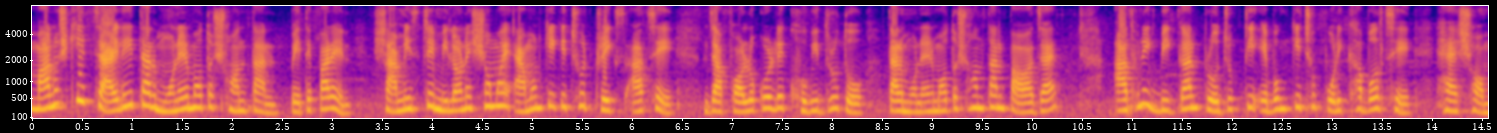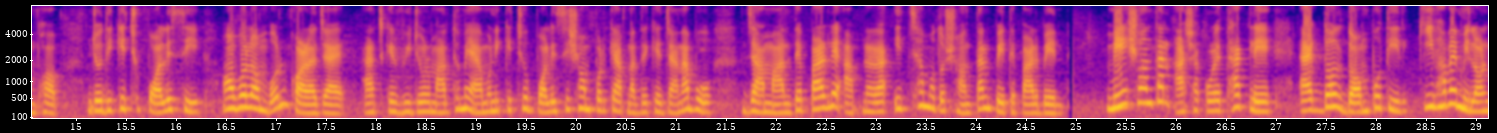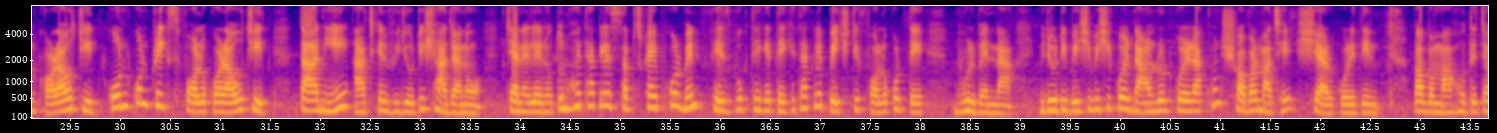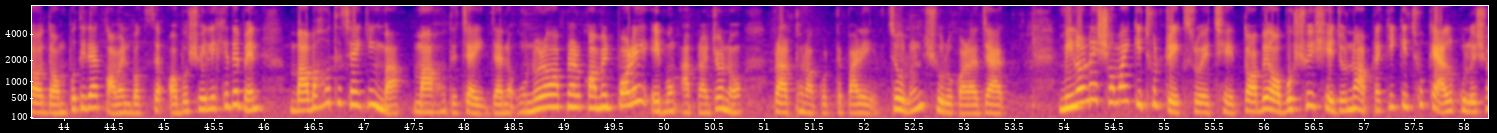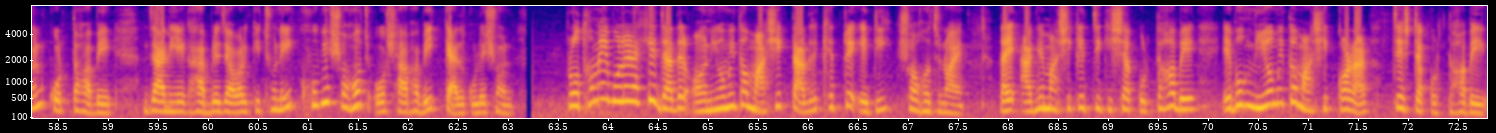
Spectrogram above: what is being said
মানুষ কি চাইলেই তার মনের মতো সন্তান পেতে পারেন? স্বামী স্ত্রী মিলনের সময় এমন কি কিছু ট্রিক্স আছে যা ফলো করলে খুবই দ্রুত তার মনের মতো সন্তান পাওয়া যায়? আধুনিক বিজ্ঞান, প্রযুক্তি এবং কিছু পরীক্ষা বলছে হ্যাঁ সম্ভব। যদি কিছু পলিসি অবলম্বন করা যায়। আজকের ভিডিওর মাধ্যমে এমনই কিছু পলিসি সম্পর্কে আপনাদেরকে জানাব যা মানতে পারলে আপনারা ইচ্ছামতো সন্তান পেতে পারবেন। মেয়ে সন্তান আশা করে থাকলে একদল দম্পতির কীভাবে মিলন করা উচিত, কোন কোন ট্রিক্স ফলো করা উচিত, তা নিয়ে আজকের ভিডিওটি সাজানো। চ্যানেলে নতুন হয়ে থাকলে সাবস্ক্রাইব করবেন ফেসবুক থেকে দেখে থাকলে পেজটি ফলো করতে ভুলবেন না। ভিডিওটি বেশি বেশি করে ডাউনলোড করে রাখুন, সবার মাঝে শেয়ার করে দিন। বাবা মা হতে চাওয়া দম্পতিরা কমেন্ট বক্সে অবশ্যই লিখে দেবেন, বাবা হতে চাই কিংবা মা হতে চাই, যেন অন্যরাও আপনার কমেন্ট পড়ে এবং আপনার জন্য প্রার্থনা করতে পারে। চলুন শুরু করা যাক। মিলনের সময় কিছু ট্রিক্স রয়েছে, তবে অবশ্যই সেজন্য আপনাকে কিছু ক্যালকুলেশন করতে হবে। জানিয়ে ঘাবড়ে যাওয়ার কিছু নেই, খুবই সহজ ও স্বাভাবিক ক্যালকুলেশন প্রথমেই বলে রাখি, যাদের অনিয়মিত মাসিক, তাদের ক্ষেত্রে এটি সহজ নয়। তাই আগে মাসিকের চিকিৎসা করতে হবে এবং নিয়মিত মাসিক করার চেষ্টা করতে হবে।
